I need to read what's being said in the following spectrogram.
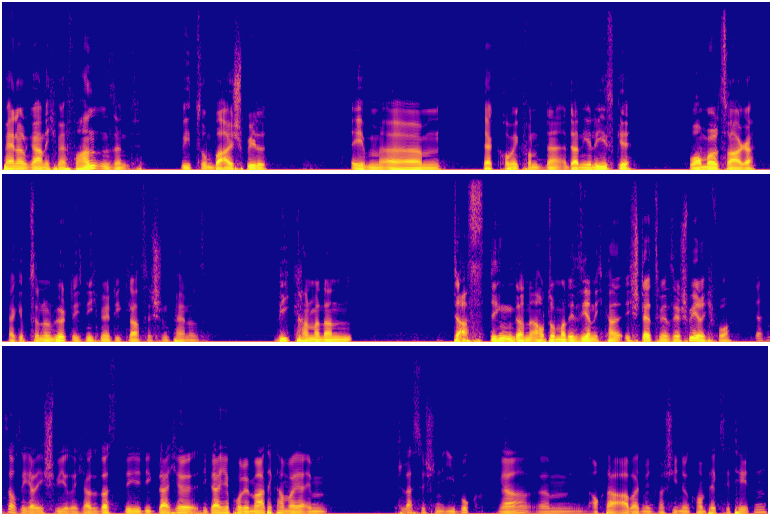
Panel gar nicht mehr vorhanden sind. Wie zum Beispiel eben ähm, der Comic von Daniel Lieske, Wormhole Saga, da gibt es ja nun wirklich nicht mehr die klassischen Panels. Wie kann man dann das Ding dann automatisieren? Ich, ich stelle es mir sehr schwierig vor. Das ist auch sicherlich schwierig. Also das, die, die, gleiche, die gleiche Problematik haben wir ja im klassischen E-Book. Ja? Ähm, auch da arbeiten wir mit verschiedenen Komplexitäten.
